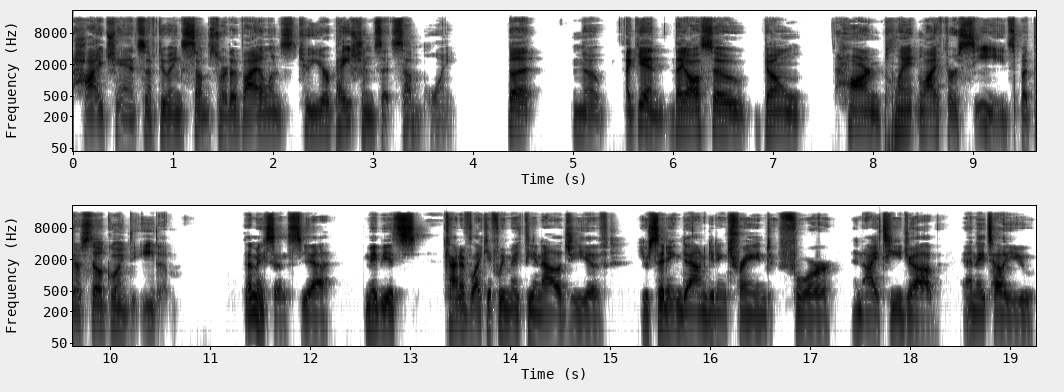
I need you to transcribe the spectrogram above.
high chance of doing some sort of violence to your patients at some point. But, you know, again, they also don't harm plant life or seeds, but they're still going to eat them. That makes sense. Yeah. Maybe it's kind of like if we make the analogy of you're sitting down getting trained for an IT job and they tell you,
